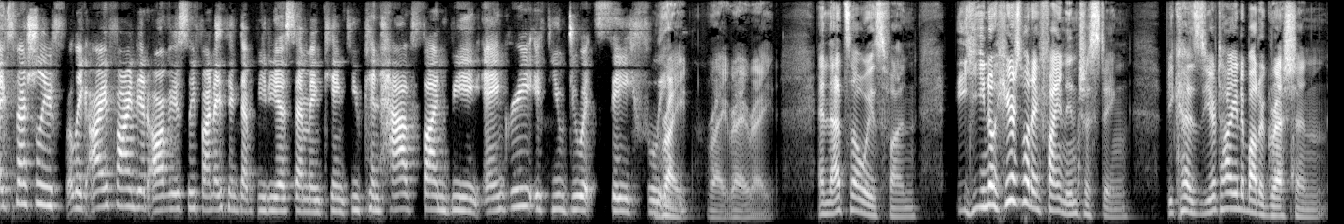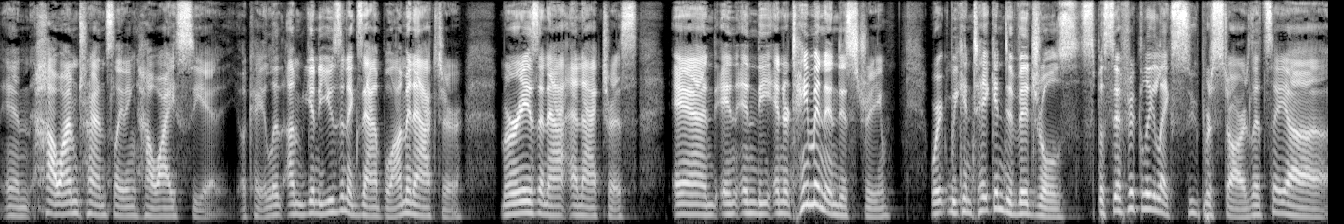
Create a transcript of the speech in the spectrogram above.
especially if, like I find it obviously fun. I think that BDSM and kink, you can have fun being angry if you do it safely. Right, right, right, right. And that's always fun. You know, here's what I find interesting because you're talking about aggression and how I'm translating how I see it. Okay, I'm going to use an example. I'm an actor. Marie is an, a- an actress. And in, in the entertainment industry, where we can take individuals, specifically like superstars, let's say uh,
